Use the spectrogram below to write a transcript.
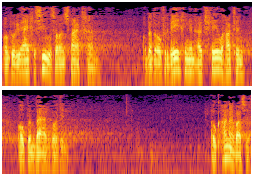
Ook door uw eigen ziel zal een zwaard gaan, opdat overwegingen uit veel harten openbaar worden. Ook Anna was er,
